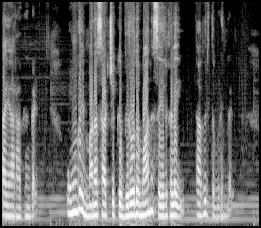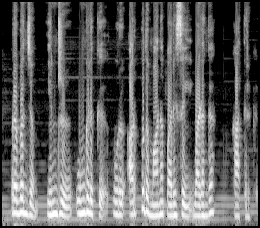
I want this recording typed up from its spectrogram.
தயாராகுங்கள். உங்கள் மனசாட்சிக்கு விரோதமான செயல்களை தவிர்த்து விடுங்கள். பிரபஞ்சம் இன்று உங்களுக்கு ஒரு அற்புதமான பரிசை வழங்க காத்திருக்கு.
